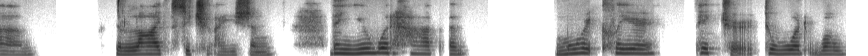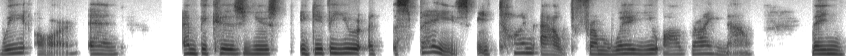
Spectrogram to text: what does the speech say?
um, the life situation, then you would have a more clear picture toward what we are. And, and because you, it gives you a, a space, a time out from where you are right now, then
